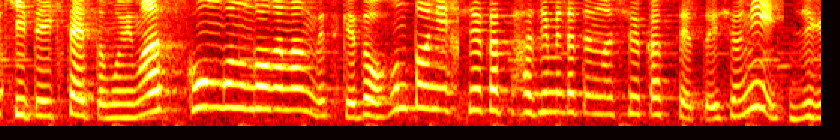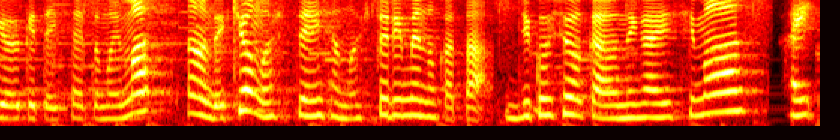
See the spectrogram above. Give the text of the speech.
聞いていきたいと思います。今後の動画なんですけど本当に就活始めたての就活生と一緒に授業を受けていきたいと思います。なので今日の出演者の1人目の方自己紹介お願いします。はい、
